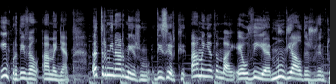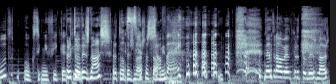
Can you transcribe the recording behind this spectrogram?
imperdível amanhã. A terminar mesmo, dizer que amanhã também é o Dia Mundial da Juventude, o que significa Para que todas nós. para todas nós, naturalmente. Naturalmente para todas nós.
